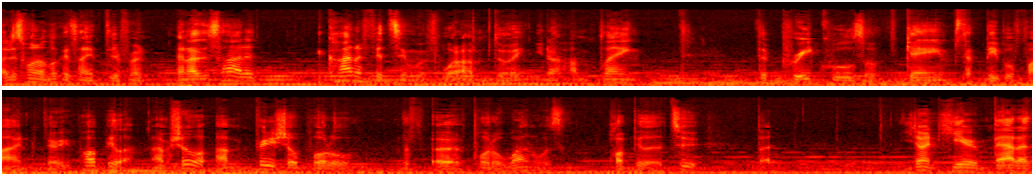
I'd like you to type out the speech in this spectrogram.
I just want to look at something different. And I decided it kind of fits in with what I'm doing. You know, I'm playing the prequels of games that people find very popular. I'm sure, I'm pretty sure Portal, the, uh, Portal 1 was popular too, but you don't hear about it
